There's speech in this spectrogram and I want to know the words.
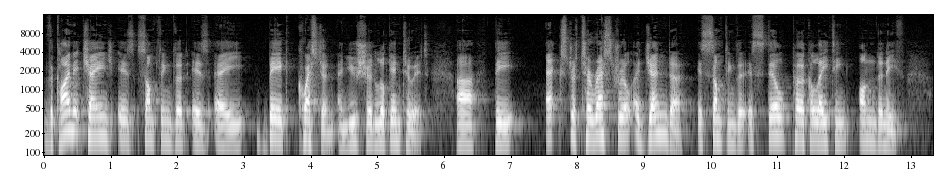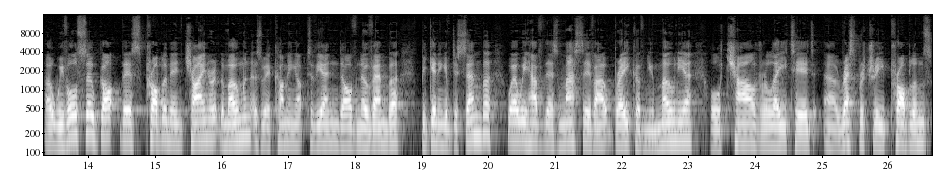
the climate change is something that is a big question, and you should look into it. Uh, the extraterrestrial agenda is something that is still percolating underneath. Uh, we've also got this problem in China at the moment as we're coming up to the end of November, beginning of December, where we have this massive outbreak of pneumonia or child related uh, respiratory problems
